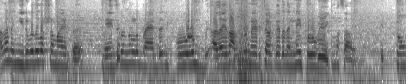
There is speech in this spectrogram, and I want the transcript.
അതാണ് ഈ ഇരുപത് വർഷമായിട്ട് മേജർ എന്നുള്ള ബ്രാൻഡ് ഇപ്പോഴും അതായത് അന്ന് മേടിച്ച ആൾക്കാർ തന്നെ ഇപ്പോഴും ഉപയോഗിക്കുന്ന സാധനം ഏറ്റവും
